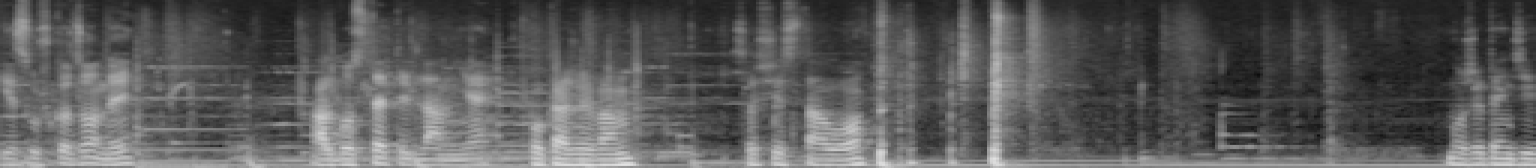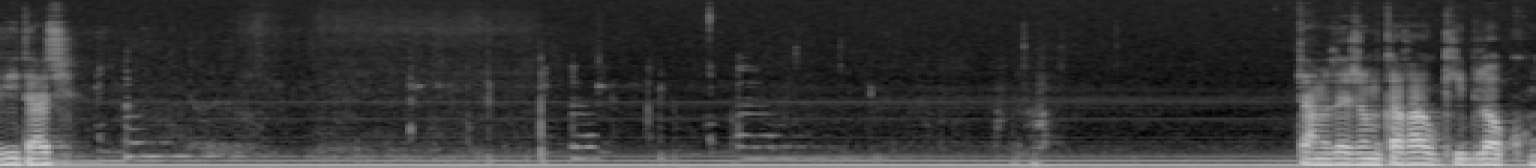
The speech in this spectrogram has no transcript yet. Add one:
jest uszkodzony. Albo stety dla mnie. Pokażę Wam co się stało. Może będzie widać. Tam leżą kawałki bloku.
